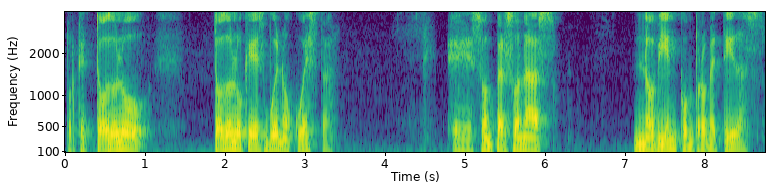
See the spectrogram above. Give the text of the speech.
porque todo lo, todo lo que es bueno cuesta. Eh, son personas no bien comprometidas,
